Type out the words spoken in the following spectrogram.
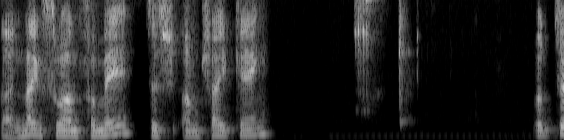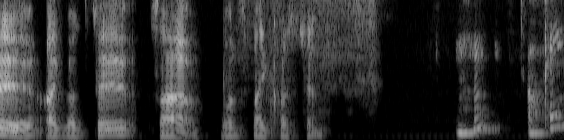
So next one for me, just I'm shaking. For two, I've got two. So what's my question? Mhm. Okay,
